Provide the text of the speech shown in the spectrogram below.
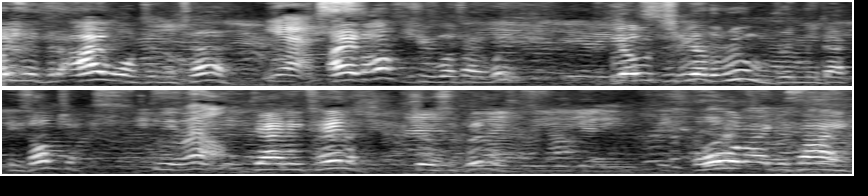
What is it that I want in return? Yes. I have asked you what I wish. Go to the other room, bring me back these objects. We will. Danny Taylor, Joseph Williams. All I desire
